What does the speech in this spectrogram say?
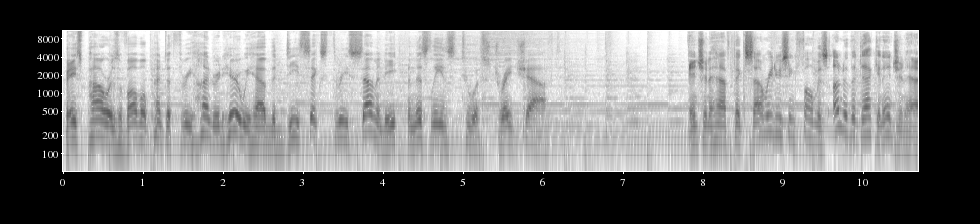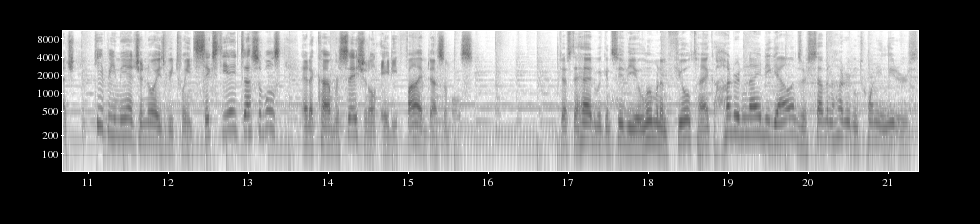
Base power is a Volvo Penta 300. Here we have the D6 370, and this leads to a straight shaft. Inch and a half thick sound reducing foam is under the deck and engine hatch, keeping the engine noise between 68 decibels and a conversational 85 decibels. Just ahead, we can see the aluminum fuel tank, 190 gallons or 720 liters.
